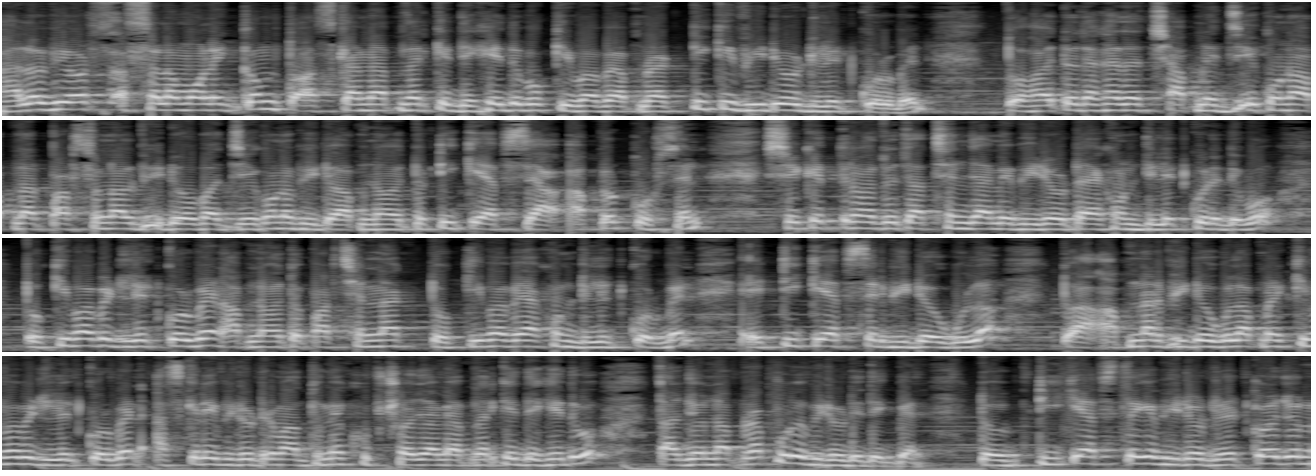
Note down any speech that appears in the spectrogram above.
হ্যালো ভিউয়ার্স আসসালামু আলাইকুম। তো আজকে আমি আপনাকে দেখিয়ে দেবো কীভাবে আপনার টিকি ভিডিও ডিলিট করবেন। তো হয়তো দেখা যাচ্ছে আপনি যে কোনো আপনার পার্সোনাল ভিডিও বা যে কোনো ভিডিও আপনি হয়তো টিকি অ্যাপসে আপলোড করছেন, সেক্ষেত্রে হয়তো চাচ্ছেন যে আমি ভিডিওটা এখন ডিলিট করে দেবো। তো কীভাবে ডিলিট করবেন আপনি হয়তো পারছেন না। তো কীভাবে এখন ডিলিট করবেন এই টিকি অ্যাপসের ভিডিওগুলো তো আপনার ভিডিওগুলো আপনার কীভাবে ডিলিট করবেন? আজকের এই ভিডিওটির মাধ্যমে খুব সহজে আমি আপনাকে দেখিয়ে দেবো। তার জন্য আপনারা পুরো ভিডিওটি দেখবেন। তো টিকি অ্যাপস থেকে ভিডিও ডিলিট করার জন্য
